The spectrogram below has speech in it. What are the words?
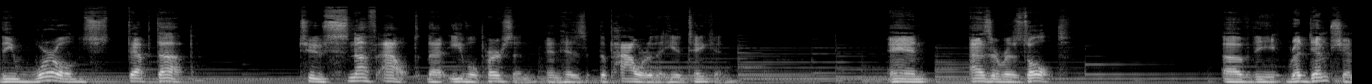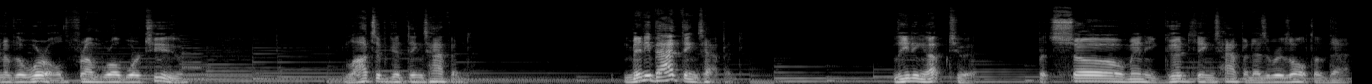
The world stepped up to snuff out that evil person and his the power that he had taken. And as a result, of the redemption of the world from World War II, lots of good things happened. Many bad things happened leading up to it, but so many good things happened as a result of that.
